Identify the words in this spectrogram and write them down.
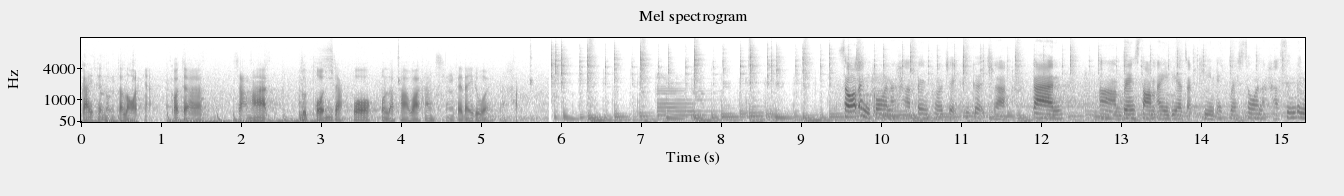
ใกล้ถนนตลอดเนี่ยก็จะสามารถหลุดพ้นจากพวกมลภาวะทางเสียงไปได้ด้วยนะครับ s w a p and Go นะคะ เป็นโปรเจกต์ที่เกิดจากการ brainstorm ไอเดียจากทีม Espresso นะคะ ซึ่งเป็น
